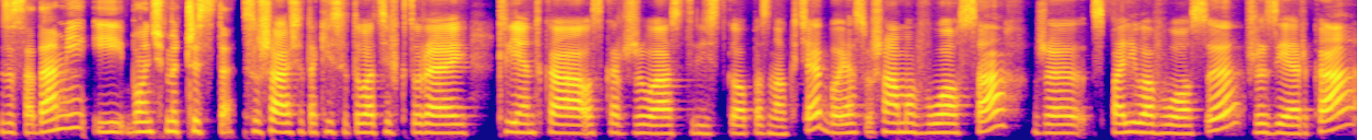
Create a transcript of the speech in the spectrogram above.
zasadami i bądźmy czyste. Słyszałaś o takiej sytuacji, w której klientka oskarżyła stylistkę o paznokcie, bo ja słyszałam o włosach, że spaliła włosy fryzjerka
